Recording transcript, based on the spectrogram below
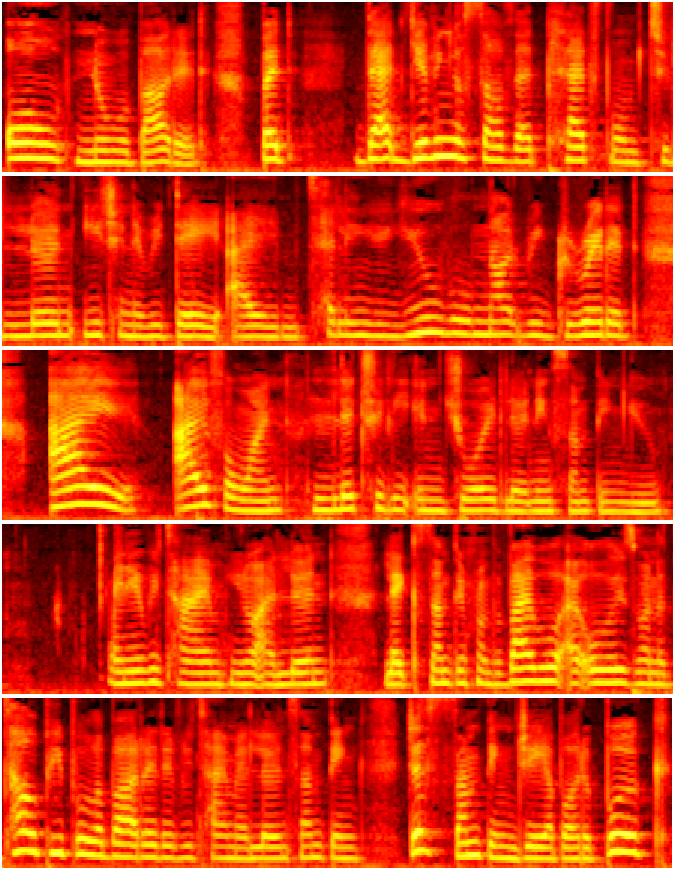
all know about it. But that giving yourself that platform to learn each and every day, I am telling you, you will not regret it. I I for one literally enjoy learning something new and every time you know i learn like something from the bible i always want to tell people about it. Every time i learn something just something jay about a book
